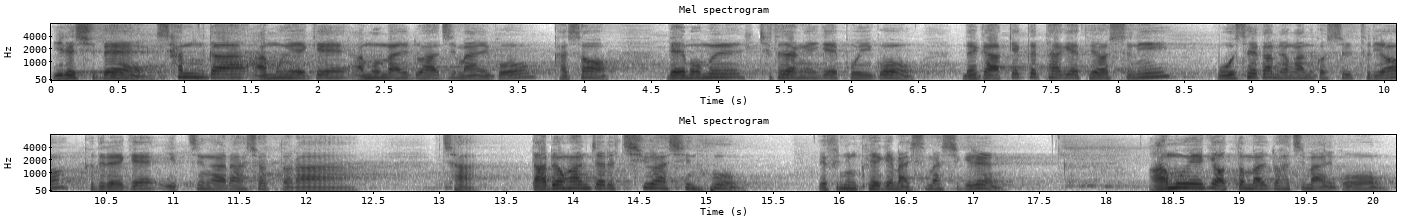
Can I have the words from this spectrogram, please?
이르시되 삼가 아무에게 아무 말도 하지 말고 가서 내 몸을 제사장에게 보이고 내가 깨끗하게 되었으니 모세가 명한 것을 드려 그들에게 입증하라 하셨더라. 자, 나병 환자를 치유하신 후 예수님 그에게 말씀하시기를 아무에게 어떤 말도 하지 말고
